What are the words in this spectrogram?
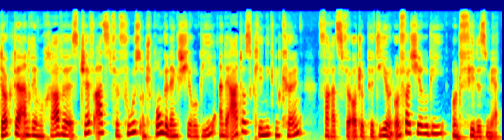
Dr. André Muchave ist Chefarzt für Fuß- und Sprunggelenkschirurgie an der Athos Klinik in Köln, Facharzt für Orthopädie und Unfallchirurgie und vieles mehr.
